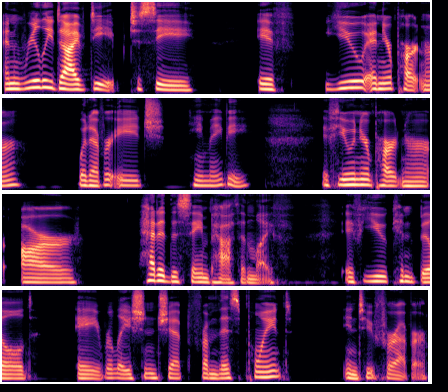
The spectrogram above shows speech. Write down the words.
and really dive deep to see if you and your partner, whatever age he may be, if you and your partner are headed the same path in life, if you can build a relationship from this point into forever.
